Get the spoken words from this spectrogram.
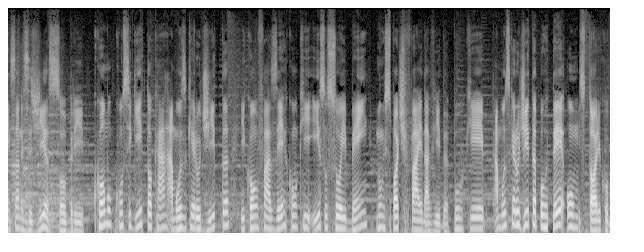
Pensando esses dias sobre como conseguir tocar a música erudita e como fazer com que isso soe bem num Spotify da vida. Porque a música erudita, por ter um histórico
